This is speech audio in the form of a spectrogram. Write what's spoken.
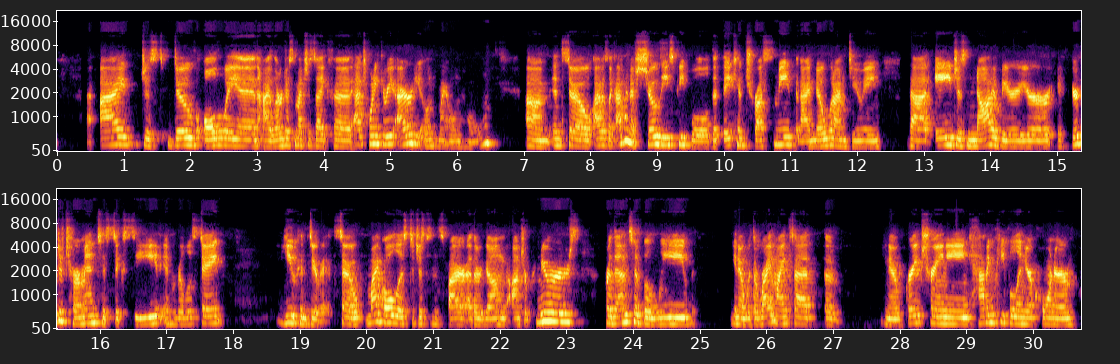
I just dove all the way in. I learned as much as I could. At 23, I already owned my own home. Um, and so I was like, I'm going to show these people that they can trust me, that I know what I'm doing, that age is not a barrier. If you're determined to succeed in real estate, you can do it. So my goal is to just inspire other young entrepreneurs for them to believe, you know, with the right mindset, the you know, great training, having people in your corner,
